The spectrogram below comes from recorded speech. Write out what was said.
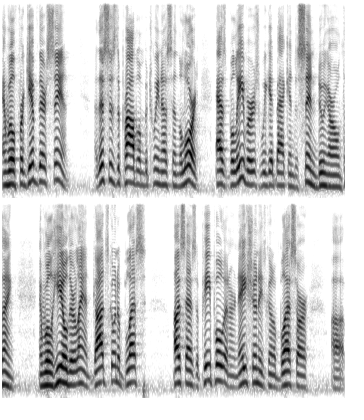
and will forgive their sin. Now, this is the problem between us and the Lord as believers, we get back into sin, doing our own thing, and we'll heal their land. God's going to bless us as a people and our nation. He's going to bless our, uh,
